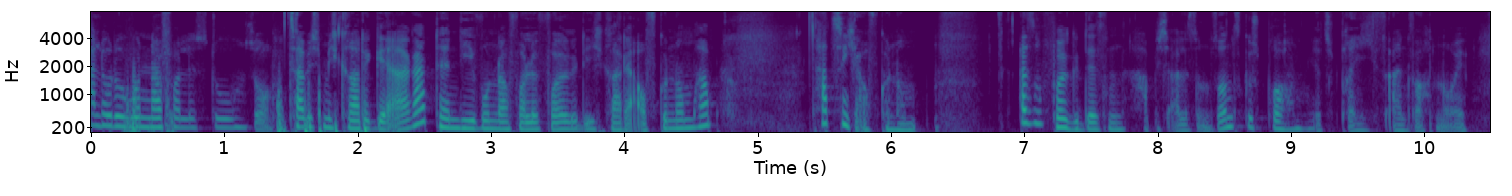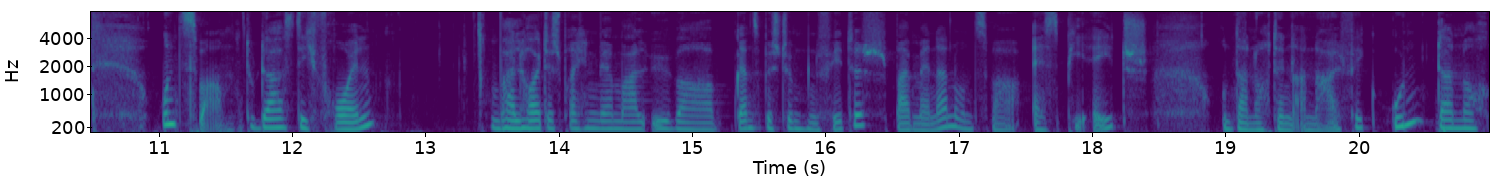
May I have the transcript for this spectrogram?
Hallo, du wundervolles Du. So, jetzt habe ich mich gerade geärgert, denn die wundervolle Folge, die ich gerade aufgenommen habe, hat es nicht aufgenommen. Also folgedessen habe ich alles umsonst gesprochen. Jetzt spreche ich es einfach neu. Und zwar, du darfst dich freuen, weil heute sprechen wir mal über ganz bestimmten Fetisch bei Männern und zwar SPH und dann noch den Analfik und dann noch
